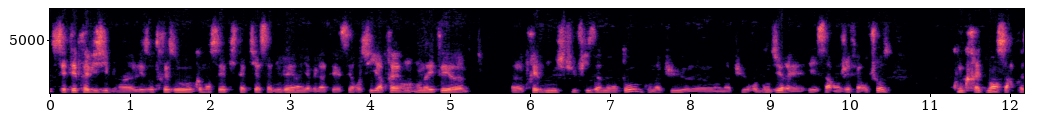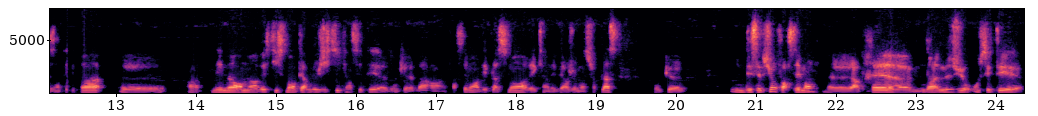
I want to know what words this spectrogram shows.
c'était prévisible. Hein. Les autres réseaux commençaient petit à petit à s'annuler. Hein. Il y avait la TSR aussi. Après, on, a été prévenu suffisamment tôt qu'on a pu, on a pu rebondir et, s'arranger, faire autre chose concrètement, ça représentait pas euh, un énorme investissement en termes logistiques. Hein, C'était euh, donc euh, bah, forcément un déplacement avec un hébergement sur place. Donc une déception forcément. après, dans la mesure où c'était,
